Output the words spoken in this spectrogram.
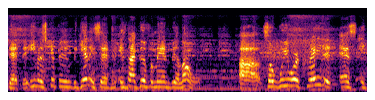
that, that even the scripture in the beginning said it's not good for man to be alone. Uh, so we were created as a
